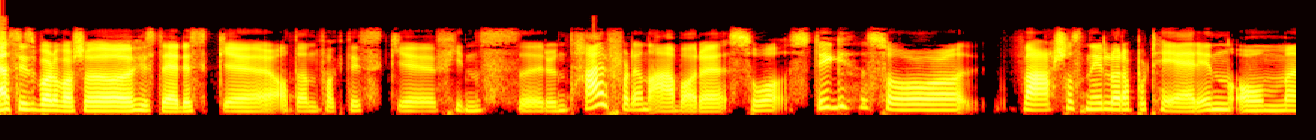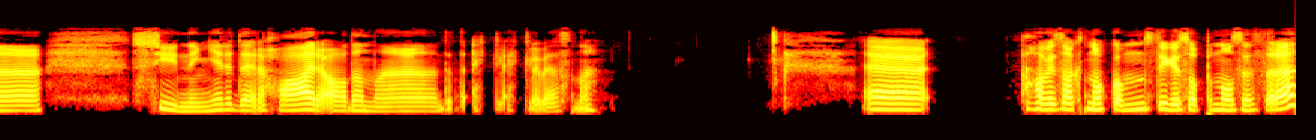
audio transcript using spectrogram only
Jeg syns bare det var så hysterisk eh, at den faktisk fins rundt her, for den er bare så stygg. Så vær så snill å rapportere inn om eh, syninger dere har av denne, dette ekle, ekle vesenet. Eh, har vi sagt nok om den stygge soppen nå, syns dere?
